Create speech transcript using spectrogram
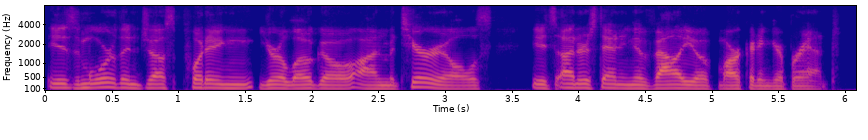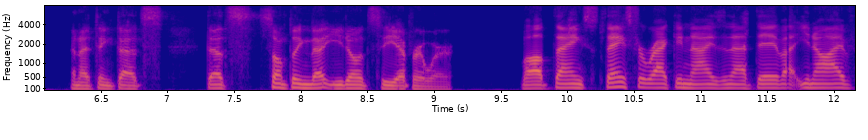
is more than just putting your logo on materials. It's understanding the value of marketing your brand, and I think that's that's something that you don't see everywhere. Well, thanks. Thanks for recognizing that, Dave. You know, I've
